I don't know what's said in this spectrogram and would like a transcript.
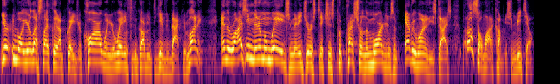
You're, well, you're less likely to upgrade your car when you're waiting for the government to give you back your money. And the rising minimum wage in many jurisdictions put pressure on the margins of every one of these guys, but also a lot of companies in retail.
